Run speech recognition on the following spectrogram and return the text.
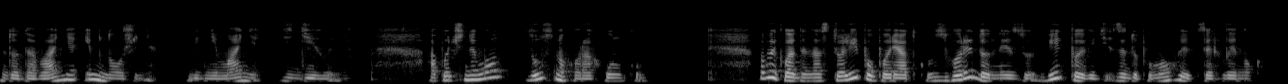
додавання і множення, віднімання і ділення. А почнемо з усного рахунку. Виклади на столі по порядку згори донизу відповіді за допомогою цеглинок.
